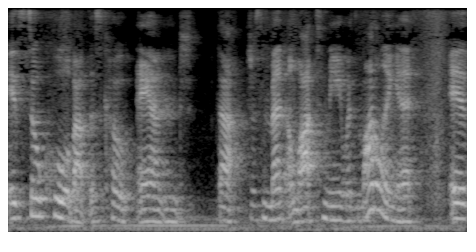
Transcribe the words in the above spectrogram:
is so cool about this coat and that just meant a lot to me with modeling it is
